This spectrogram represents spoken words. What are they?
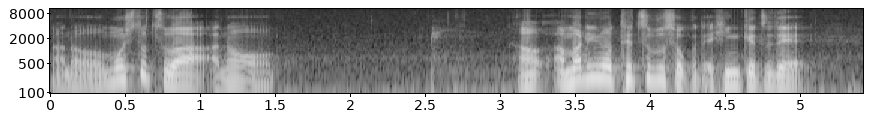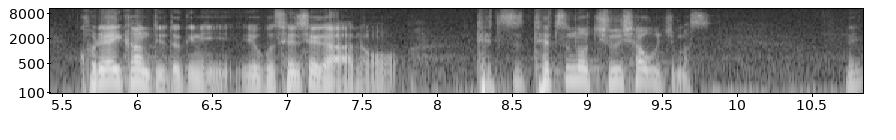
あのもう一つはあのああまりの鉄不足で貧血でこれはいかんという時によく先生があの鉄鉄の注射を打ちます、ね、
